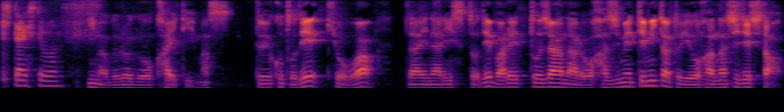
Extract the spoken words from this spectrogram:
期待してます今ブログを書いています。ということで今日はダイナリストでバレットジャーナルを始めてみたというお話でした。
